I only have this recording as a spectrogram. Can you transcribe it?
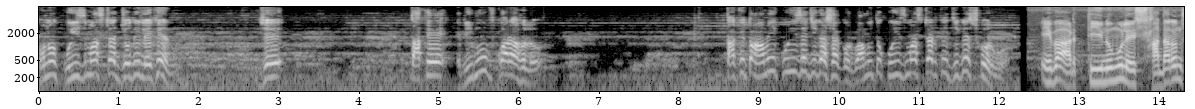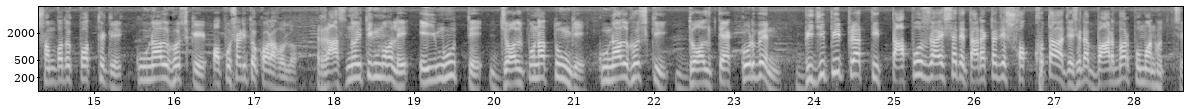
কোনো কুইজ মাস্টার যদি লেখেন যে তাকে রিমুভ করা হলো, তাকে তো আমি কুইজে জিজ্ঞাসা করব, আমি তো কুইজ মাস্টারকে জিজ্ঞেস করব। এবার তৃণমূলের সাধারণ সম্পাদক পদ থেকে কুণাল ঘোষকে অপসারিত করা হলো। রাজনৈতিক মহলে এই মুহূর্তে জল্পনা তুঙ্গে, কুণাল ঘোষ কি দল ত্যাগ করবেন? বিজেপির প্রার্থী তাপস রায়ের সাথে তার একটা যে সক্ষতা আছে, সেটা বারবার প্রমাণ হচ্ছে।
